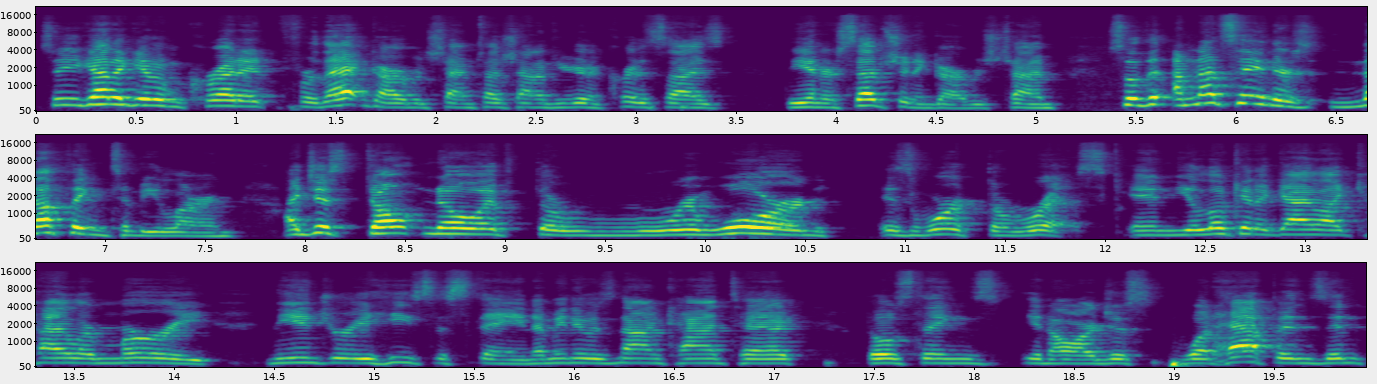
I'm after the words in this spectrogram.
So you got to give him credit for that garbage time touchdown if you're going to criticize the interception in garbage time. So th- I'm not saying there's nothing to be learned. I just don't know if the reward is worth the risk. And you look at a guy like Kyler Murray, the injury he sustained. I mean, it was non-contact. Those things, you know, are just what happens, and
